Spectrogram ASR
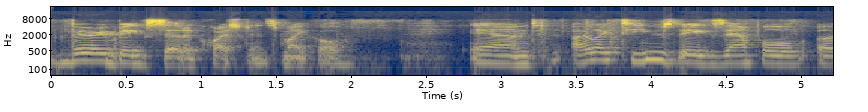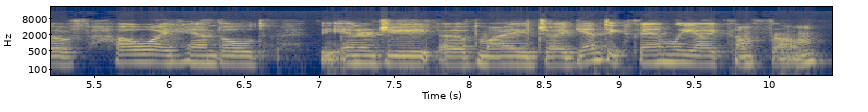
very big set of questions, Michael. And I like to use the example of how I handled the energy of my gigantic family I come from.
